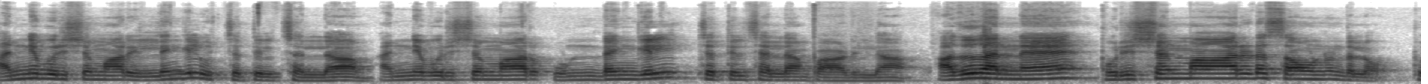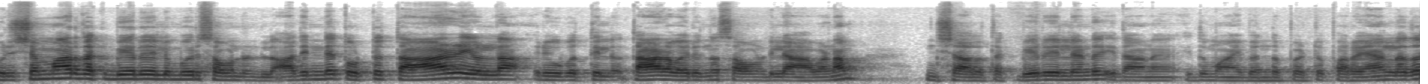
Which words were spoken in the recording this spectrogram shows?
അന്യപുരുഷന്മാർ ഇല്ലെങ്കിൽ ഉച്ചത്തിൽ ചെല്ലാം. അന്യപുരുഷന്മാർ ഉണ്ടെങ്കിൽ ഉച്ചത്തിൽ ചെല്ലാൻ പാടില്ല. അത് തന്നെ പുരുഷന്മാരുടെ സൗണ്ട് ഉണ്ടല്ലോ. പുരുഷന്മാർ തക്ബീർ ചെല്ലുമ്പോൾ ഒരു സൗണ്ട് ഉണ്ടല്ലോ. അതിന്റെ തൊട്ട് താഴെയുള്ള രൂപത്തിൽ താഴെ വരുന്ന സൗണ്ടിലാവണം ഇൻഷാല്ല തക്ബീർ ചെല്ലേണ്ടത്. ഇതാണ് ഇതുമായി ബന്ധപ്പെട്ട് പറയാനുള്ളത്.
